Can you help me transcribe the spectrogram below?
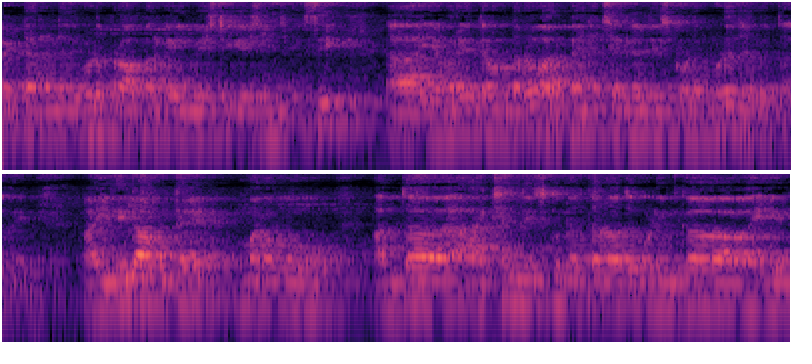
పెట్టారనేది కూడా ప్రాపర్గా ఇన్వెస్టిగేషన్ చేసి ఎవరైతే ఉంటారో వారిపైన చర్యలు తీసుకోవడం కూడా జరుగుతుంది. ఇదిలా ఉంటే మనము అంత యాక్షన్ తీసుకున్న తర్వాత కూడా ఇంకా ఏం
